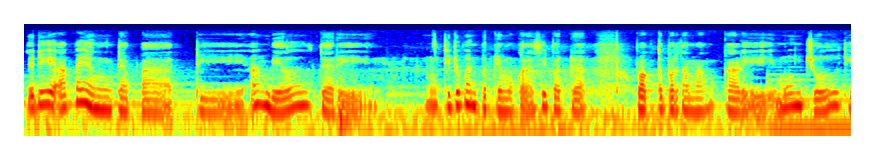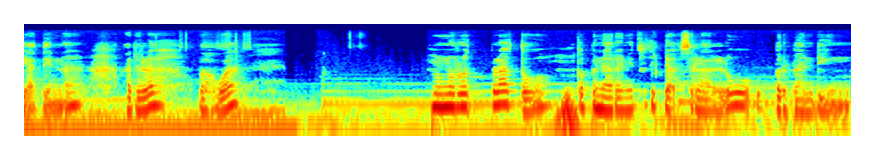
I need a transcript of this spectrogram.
jadi apa yang dapat diambil dari kehidupan berdemokrasi pada waktu pertama kali muncul di Athena adalah bahwa menurut Plato, kebenaran itu tidak selalu berbanding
